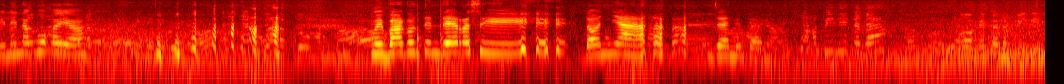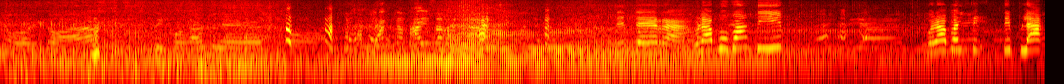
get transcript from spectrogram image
Bili na po kayo. Tatluhan ba? May bagong tindera si Donya. Jennifer. Nakapili ka na? O, ito na pili nyo. O, ito ha. 3,400. O. Naka-black na tayo kanya. Tindera. Wala po bang tip? Wala bang ti- tiplak?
